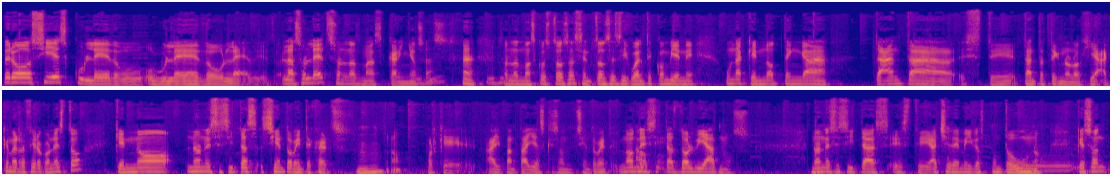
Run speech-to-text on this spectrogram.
pero si es QLED o o ULED o OLED. Las OLED son las más cariñosas, son las más costosas, entonces igual te conviene una que no tenga tanta este tanta tecnología. ¿A qué me refiero con esto? Que no no necesitas 120 Hz, ¿no? Porque hay pantallas que son 120. No necesitas Dolby Atmos. No necesitas este HDMI 2.1, Mm. que son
